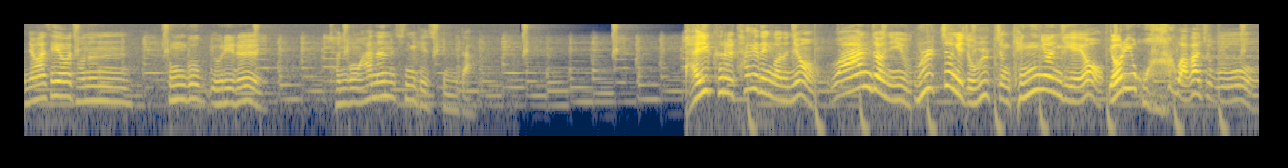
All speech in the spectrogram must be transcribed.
안녕하세요. 저는 중국 요리를 전공하는 신계숙입니다. 바이크를 타게 된 거는요, 완전히 울증이죠, 울증. 갱년기예요. 열이 확 와가지고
